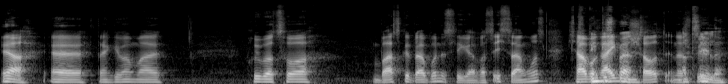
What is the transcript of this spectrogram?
Ja, äh, dann gehen wir mal rüber zur Basketball-Bundesliga. Was ich sagen muss, ich habe Bin reingeschaut gespannt. in das Erzähle. Spiel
